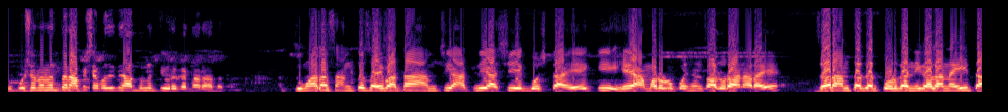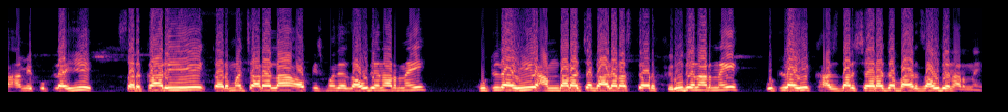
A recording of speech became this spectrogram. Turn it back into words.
उपोषणानंतर कशा पद्धतीने आंदोलन तीव्र करणार आहात आपण. तुम्हाला सांगतो साहेब आता आमची आतली अशी एक गोष्ट आहे की हे आमरण उपोषण चालू राहणार आहे. जर आमचा जर तोडगा निघाला नाही तर आम्ही कुठल्याही सरकारी कर्मचाऱ्याला ऑफिसमध्ये जाऊ देणार नाही कुठल्याही आमदाराच्या गाड्या रस्त्यावर फिरू देणार नाही कुठल्याही खासदार शहराच्या बाहेर जाऊ देणार नाही.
